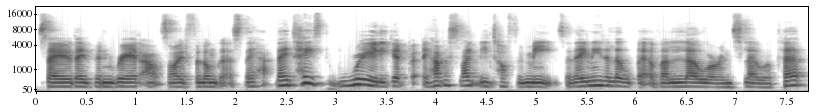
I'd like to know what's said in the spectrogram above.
So they've been reared outside for longer. So they ha- they taste really good, but they have a slightly tougher meat. So they need a little bit of a lower and slower cook.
